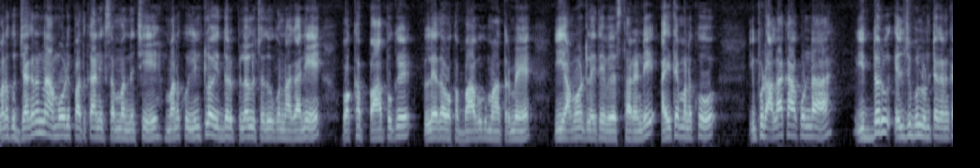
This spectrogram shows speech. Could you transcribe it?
మనకు జగనన్న అమ్మఒడి పథకానికి సంబంధించి మనకు ఇంట్లో ఇద్దరు పిల్లలు చదువుకున్నా కానీ ఒక పాపకి లేదా ఒక బాబుకు మాత్రమే ఈ అమౌంట్లు అయితే వేస్తారండి. అయితే మనకు ఇప్పుడు అలా కాకుండా ఇద్దరు ఎలిజిబుల్ ఉంటే కనుక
